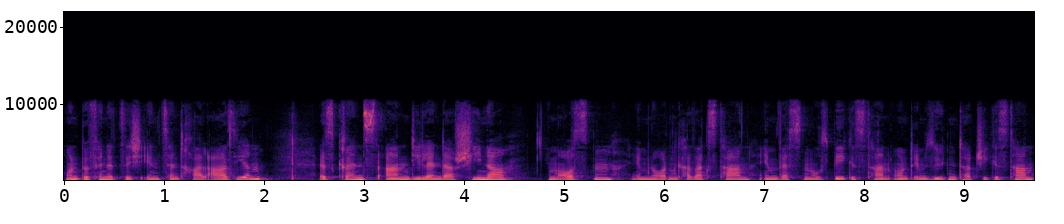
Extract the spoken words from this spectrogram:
und befindet sich in Zentralasien. Es grenzt an die Länder China im Osten, im Norden Kasachstan, im Westen Usbekistan und im Süden Tadschikistan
